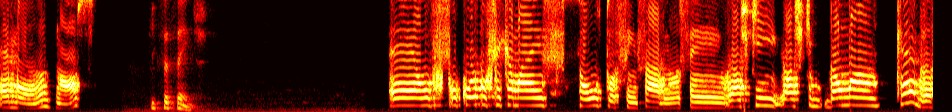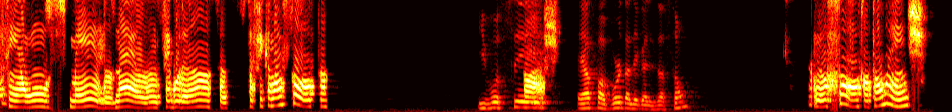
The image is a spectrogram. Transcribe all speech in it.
É bom, nossa. O que, que você sente? É, o, o, corpo fica mais solto, assim, sabe? Você, eu acho que, eu acho que dá uma quebra, assim, alguns medos, né? As inseguranças. Você fica mais solta. E você é a favor da legalização? Eu sou, totalmente.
